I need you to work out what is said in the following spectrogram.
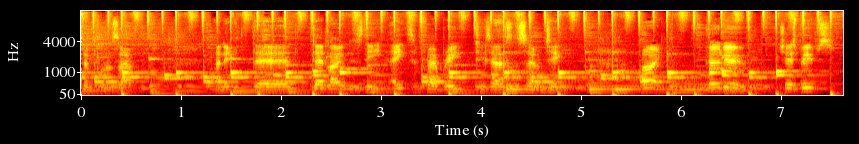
Simple as that and it, the deadline is the 8th of February 2017. Alright, go do. Cheers, peeps.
